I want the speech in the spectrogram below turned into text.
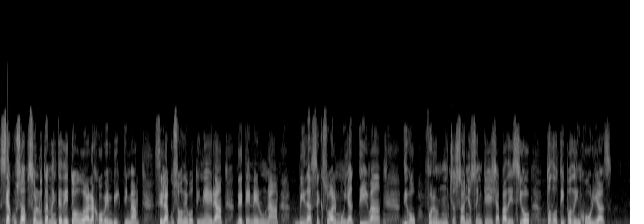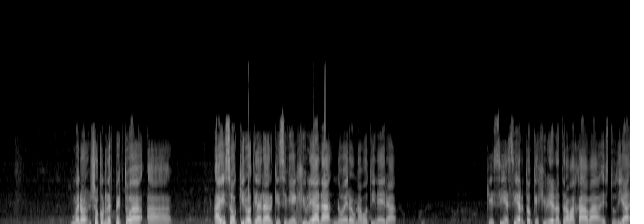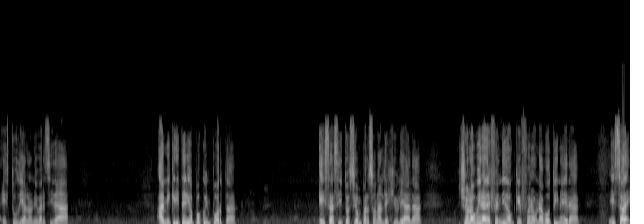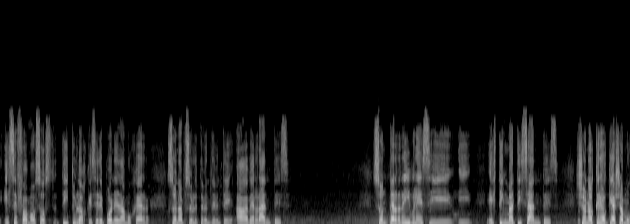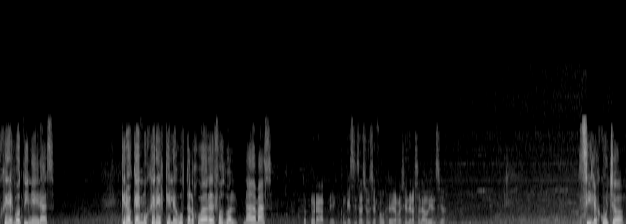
se acusó absolutamente de todo a la joven víctima. Se la acusó de botinera, de tener una vida sexual muy activa. Digo, fueron muchos años en que ella padeció todo tipo de injurias. Bueno, yo con respecto a, a, eso quiero aclarar que si bien Juliana no era una botinera, que sí es cierto que Juliana trabajaba, estudia, estudia en la universidad, a mi criterio poco importa esa situación personal de Juliana. Yo la hubiera defendido aunque fuera una botinera. esos famosos títulos que se le pone a la mujer son absolutamente aberrantes. Son terribles y estigmatizantes. Yo no creo que haya mujeres botineras. Creo que hay mujeres que les gustan los jugadores de fútbol, nada más. Doctora, eh, ¿con qué sensación se fue usted recién de la sala de audiencia? Sí, lo escucho.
